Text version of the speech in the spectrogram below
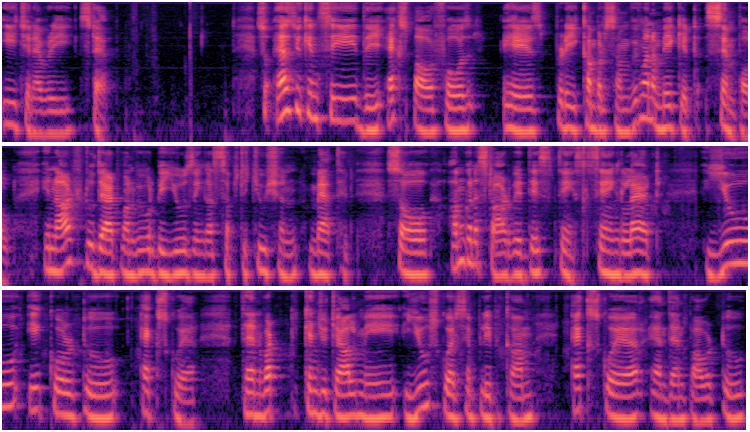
each and every step. So as you can see the x power 4 is pretty cumbersome. We want to make it simple. In order to do that one, we will be using a substitution method. So I'm going to start with this thing saying let u equal to x square. Then what can you tell me? u square simply become x square and then power 2.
